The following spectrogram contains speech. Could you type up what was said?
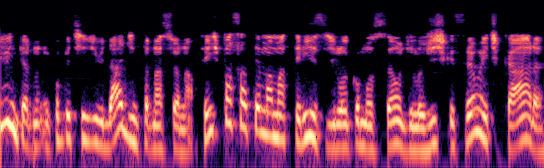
interna competitividade internacional. Se a gente passar a ter uma matriz de locomoção, de logística extremamente cara,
